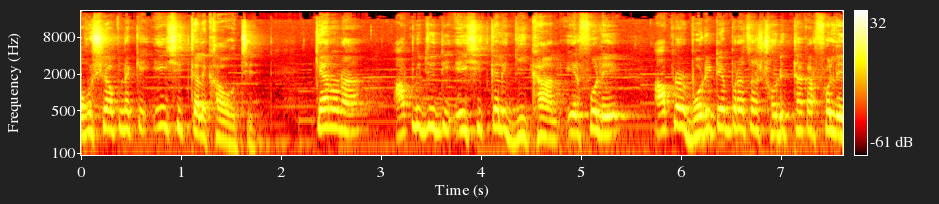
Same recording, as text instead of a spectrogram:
অবশ্যই আপনাকে এই শীতকালে খাওয়া উচিত। কেননা, আপনি যদি এই শীতকালে ঘি খান, এর ফলে আপনার বডি টেম্পারেচার সঠিক থাকার ফলে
